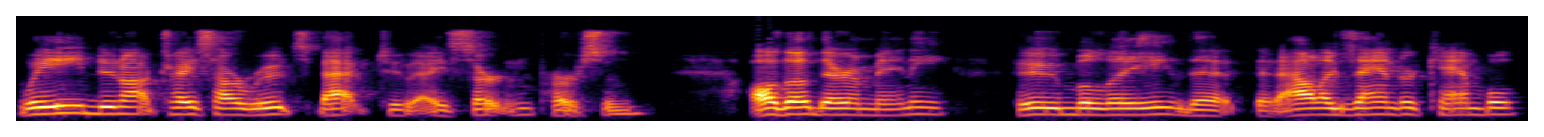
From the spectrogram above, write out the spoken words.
We do not trace our roots back to a certain person, although there are many who believe that, that Alexander Campbell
